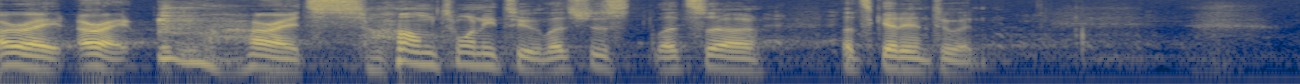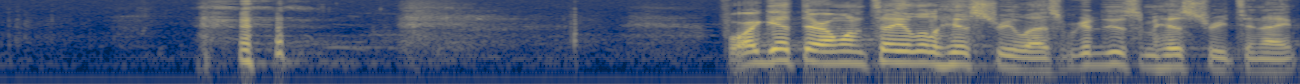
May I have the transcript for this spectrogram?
All right, all right, all right. Psalm 22. Let's just let's uh, let's get into it. Before I get there, I want to tell you a little history lesson. We're going to do some history tonight.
